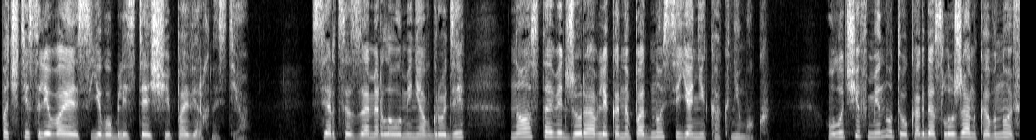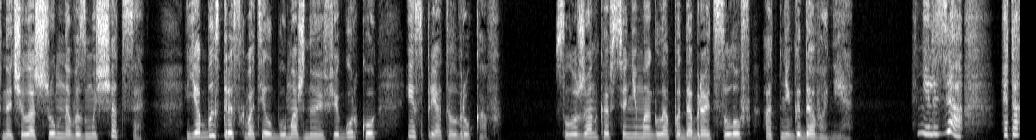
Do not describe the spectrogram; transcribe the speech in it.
почти сливаясь с его блестящей поверхностью. Сердце замерло у меня в груди, но оставить журавлика на подносе я никак не мог. Улучив минуту, когда служанка вновь начала шумно возмущаться, я быстро схватил бумажную фигурку и спрятал в рукав. Служанка все не могла подобрать слов от негодования. «Нельзя! Это...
